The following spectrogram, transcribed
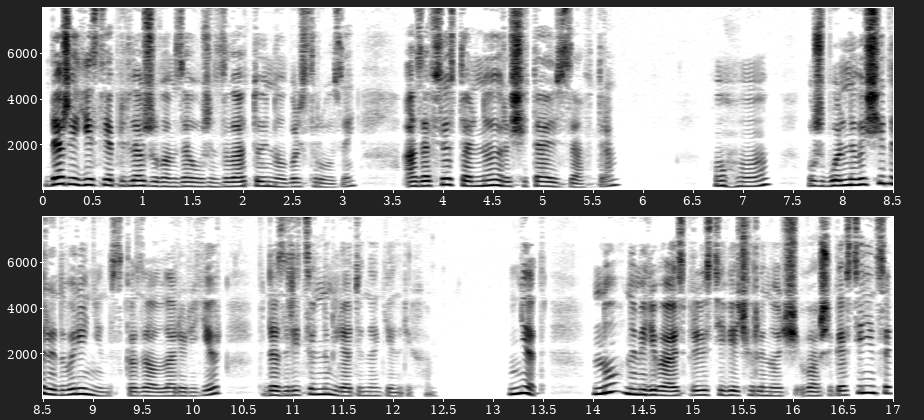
«Даже если я предложу вам за ужин золотой нобль с розой, а за все остальное рассчитаюсь завтра». «Ого, «Уж больно вы щедрый дворянин», — сказал Ларюрьер, подозрительно глядя на Генриха. «Нет, но, намереваясь провести вечер и ночь в вашей гостинице,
